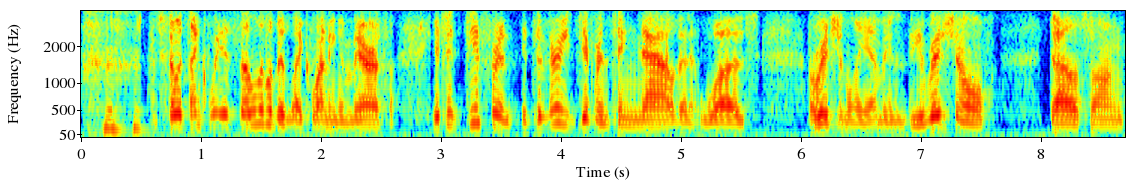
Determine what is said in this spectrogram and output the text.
so it's like it's a little bit like running a marathon. It's a different, it's a very different thing now than it was originally. I mean, the original Dial a Song.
